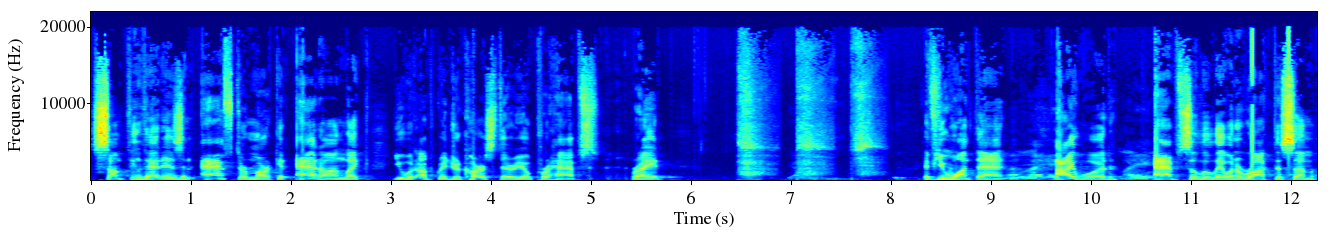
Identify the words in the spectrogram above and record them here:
something that is an aftermarket add-on, like you would upgrade your car stereo, perhaps, right? If you want that, I would. Absolutely. I want to rock to some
